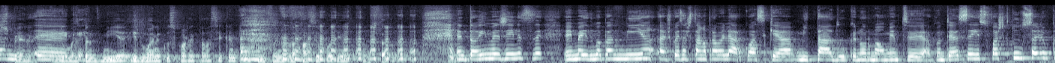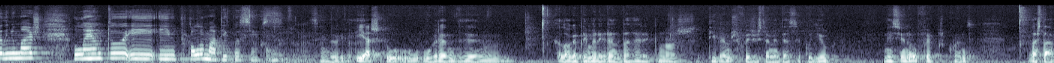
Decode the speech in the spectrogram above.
Espera, é, de uma que... pandemia e do ano em que o Sporting estava a ser campeão, não foi nada fácil para o Diogo. Então imagine-se, em meio de uma pandemia, as coisas estão a trabalhar quase que a metade do que normalmente acontece, e isso faz que tudo seja um bocadinho mais lento e, e problemático, assim. Sem dúvida. E acho que o, o, grande, logo a primeira grande barreira que nós tivemos foi justamente essa que o Diogo mencionou, foi porque quando, lá está,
